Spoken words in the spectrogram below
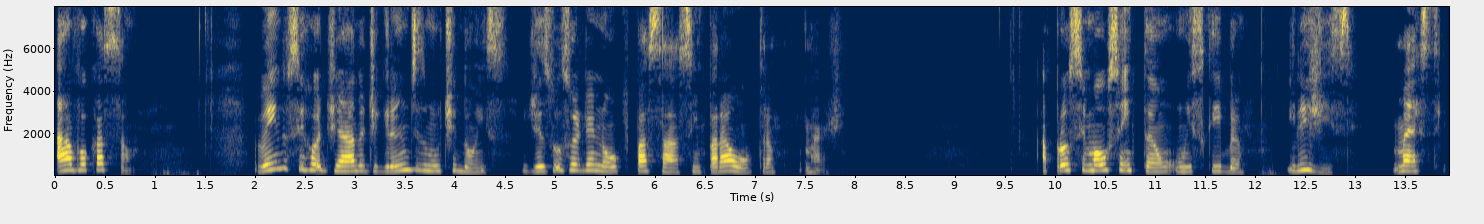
A vocação. Vendo-se rodeado de grandes multidões, Jesus ordenou que passassem para outra margem. Aproximou-se então um escriba e lhe disse: Mestre,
